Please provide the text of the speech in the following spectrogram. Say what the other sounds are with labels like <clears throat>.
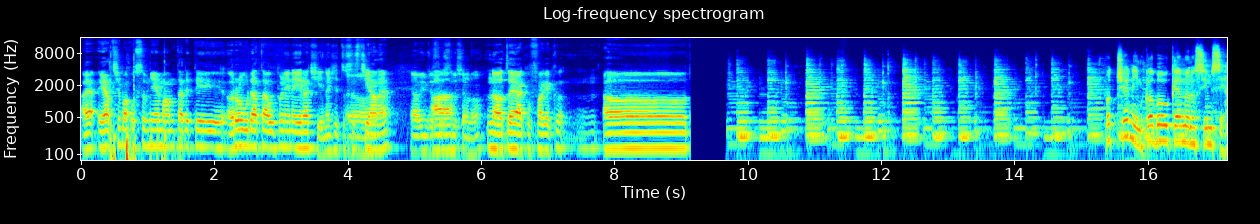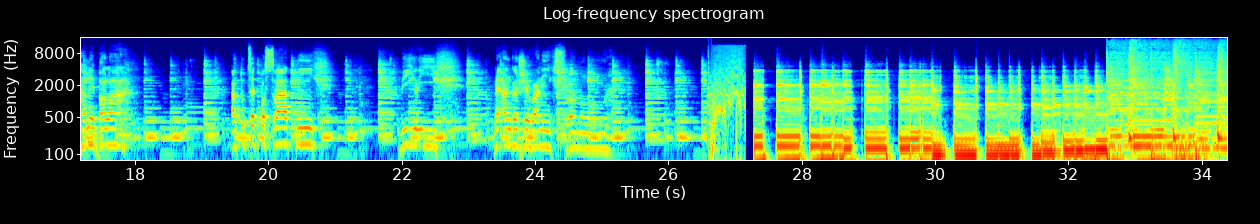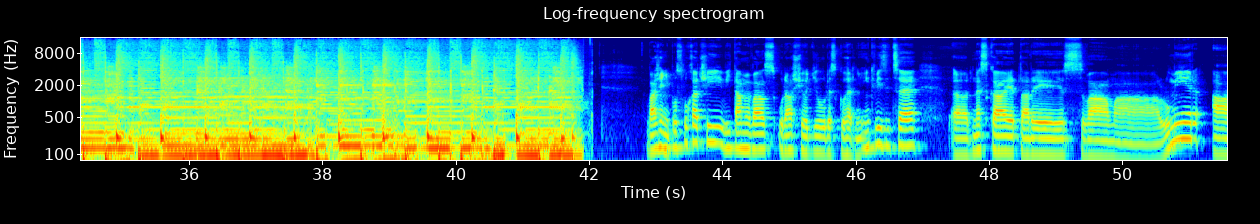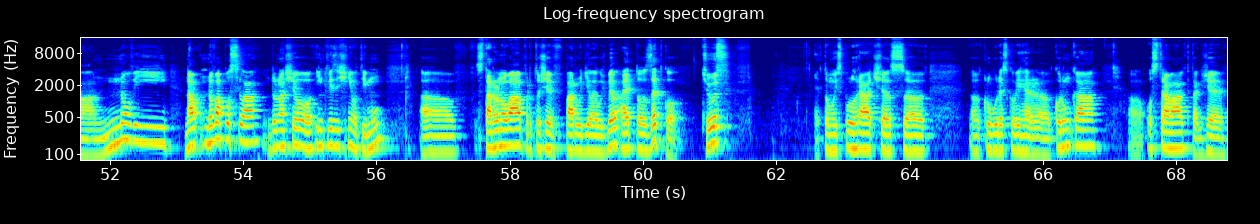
A já, já třeba osobně mám tady ty raw data úplně nejradši, než je to se stříhané. Já vím, že A- jsi slyšel, no. No to je jako fakt jako... Uh, Pod černým kloboukem nosím si Hannibala a tucet posvátných, bílých, neangažovaných slonů. Posluchači, vítáme vás u dalšího dílu Deskoherní inkvizice. Eh, Dneska je tady s váma Lumír a nový, no, nová posila do našeho inkvizičního týmu. Eh, Staronová, protože v pár díle už byl a je to Zetko. Čus. Je to můj spoluhráč z eh, klubu deskových her Korunka, Ostravák, takže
